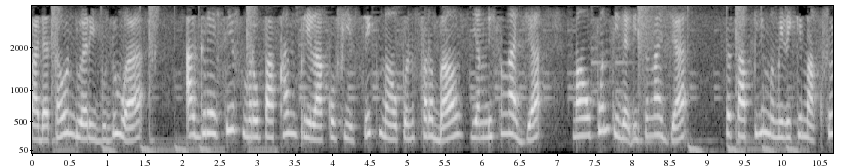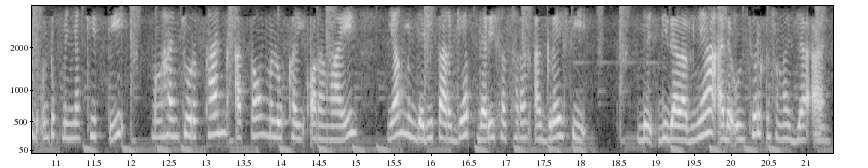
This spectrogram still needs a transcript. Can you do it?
pada tahun 2002, agresif merupakan perilaku fisik maupun verbal yang disengaja maupun tidak disengaja, tetapi memiliki maksud untuk menyakiti, menghancurkan, atau melukai orang lain yang menjadi target dari sasaran agresi. Di dalamnya ada unsur kesengajaan.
